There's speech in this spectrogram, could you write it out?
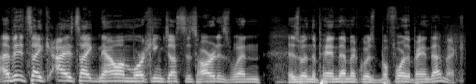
I mean, it's like I- it's like now I'm working just as hard as when as when the pandemic was before the pandemic.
